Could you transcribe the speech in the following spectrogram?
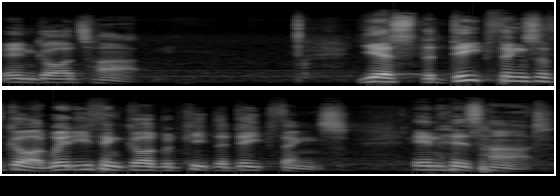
In God's heart. Yes, the deep things of God. Where do you think God would keep the deep things? In his heart.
